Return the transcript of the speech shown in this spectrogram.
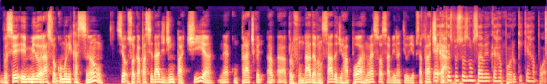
você melhorar sua comunicação, seu- sua capacidade de empatia, né, com prática aprofundada, avançada de rapport, não é só saber na teoria, precisa É, é praticar. que as pessoas não sabem o que é rapport. O que é rapport?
